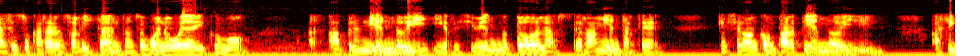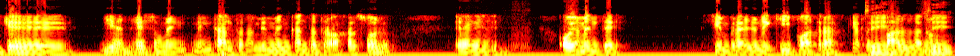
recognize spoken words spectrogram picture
hace su carrera solista, entonces bueno, voy a ir como aprendiendo y, y recibiendo todas las herramientas que, que se van compartiendo y así que bien, eso me, me encanta, también me encanta trabajar solo, Eh, obviamente siempre hay un equipo atrás que Sí, respalda, ¿no? sí.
